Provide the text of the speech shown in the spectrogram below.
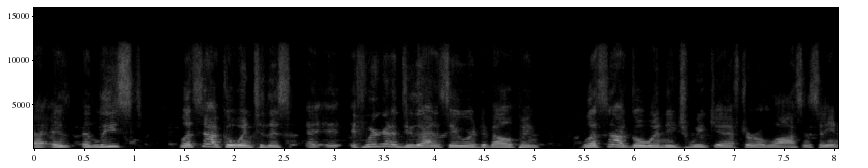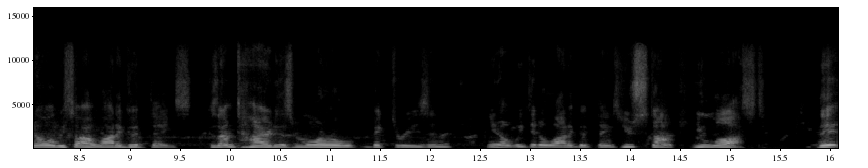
uh, is at least let's not go into this. uh, If we're gonna do that and say we're developing, let's not go in each week after a loss and say, you know what, we saw a lot of good things. Because I'm tired of this moral victories and you know we did a lot of good things. You stunk. You lost. They,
